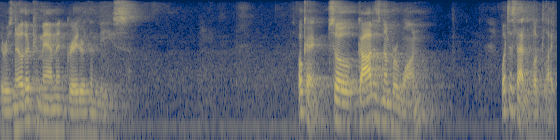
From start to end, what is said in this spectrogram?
There is no other commandment greater than these. Okay, so God is number one. What does that look like?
